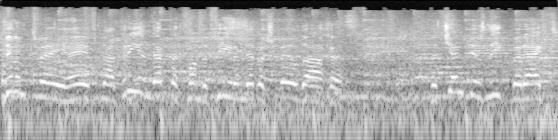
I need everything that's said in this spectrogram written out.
Willem II heeft na 33 van de 34 speeldagen de Champions League bereikt.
